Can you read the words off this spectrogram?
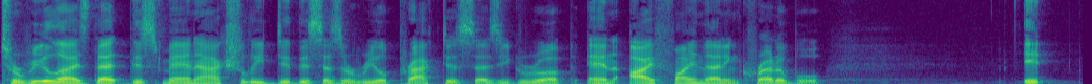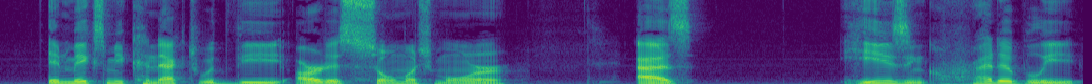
to realize that this man actually did this as a real practice as he grew up and i find that incredible it it makes me connect with the artist so much more as he is incredibly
